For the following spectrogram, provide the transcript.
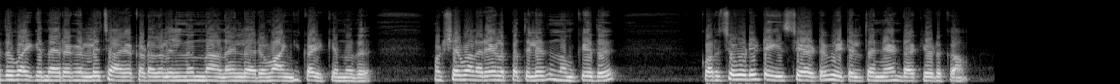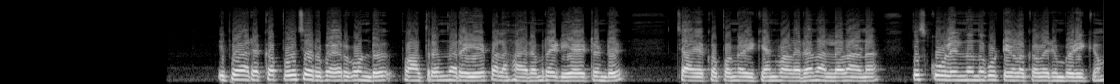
ഇത് വൈകുന്നേരങ്ങളിൽ ചായക്കടകളിൽ നിന്നാണ് എല്ലാവരും വാങ്ങി കഴിക്കുന്നത്. പക്ഷേ വളരെ എളുപ്പത്തിൽ നമുക്കിത് കുറച്ചുകൂടി ടേസ്റ്റി ആയിട്ട് വീട്ടിൽ തന്നെ ഉണ്ടാക്കിയെടുക്കാം. ഇപ്പോൾ അരക്കപ്പ് ചെറുപയർ കൊണ്ട് പാത്രം നിറയെ പലഹാരം റെഡിയായിട്ടുണ്ട് ചായക്കൊപ്പം കഴിക്കാൻ വളരെ നല്ലതാണ്. ഇപ്പോൾ സ്കൂളിൽ നിന്ന് കുട്ടികളൊക്കെ വരുമ്പോഴേക്കും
